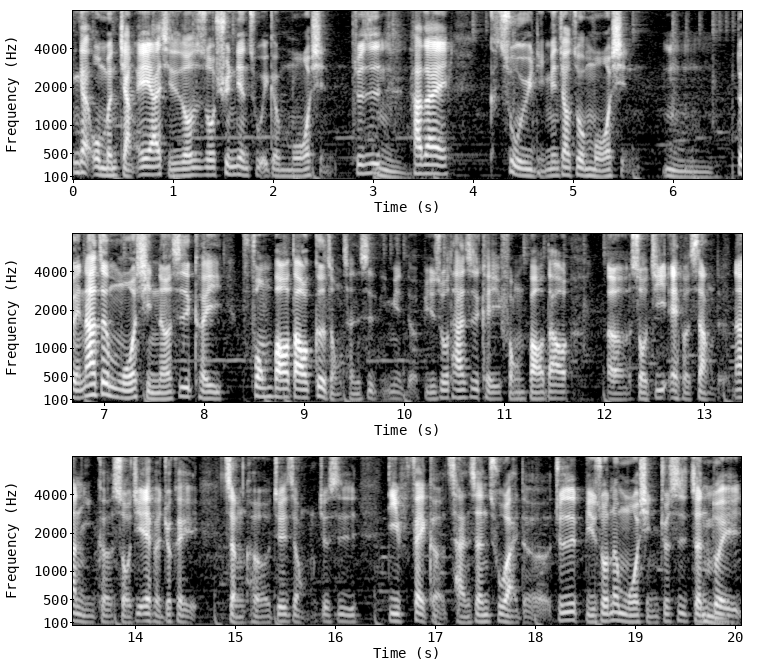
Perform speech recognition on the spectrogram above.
应该我们讲 AI 其实都是说训练出一个模型，就是它在术语里面叫做模型。嗯，对。那这个模型呢是可以封包到各种城市里面的，比如说它是可以封包到呃手机 App 上的，那你可手机 App 就可以整合这种就是 Deepfake 产生出来的，就是比如说那模型就是针对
